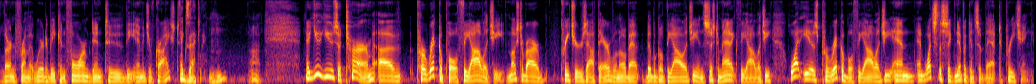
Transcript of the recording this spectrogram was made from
learn from it, we're to be conformed into the image of Christ? Exactly. Mm-hmm. Ah. Now, you use a term of pericopal theology. Most of our preachers out there will know about biblical theology and systematic theology. What is pericopal theology, and, and what's the significance of that to preaching?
